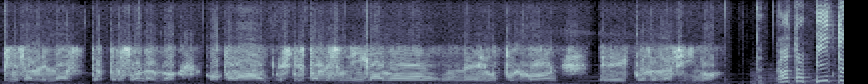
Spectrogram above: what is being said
piezas de las, de las personas, ¿no? Como para extirparles un hígado, un, eh, un pulmón, eh, cosas así, ¿no? Otro pito.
